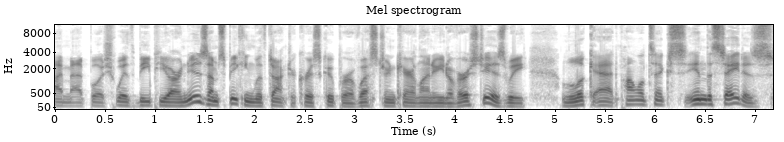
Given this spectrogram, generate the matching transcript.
I'm Matt Bush with BPR News. I'm speaking with Dr. Chris Cooper of Western Carolina University as we look at politics in the state as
